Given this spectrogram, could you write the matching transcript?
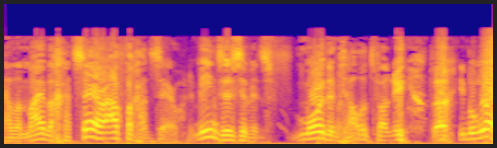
What it means is if it's more than tal, it's vachim away.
